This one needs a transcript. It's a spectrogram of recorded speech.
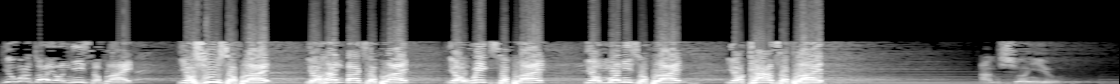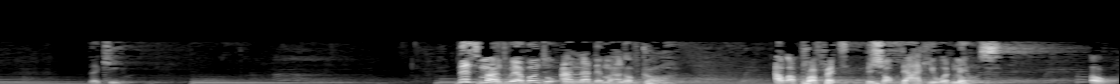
You want all your needs supplied, your shoes supplied, your handbag supplied, your wig supplied, your money supplied, your car supplied. I'm showing you the key. This month we are going to honor the man of God. Our prophet, Bishop Dag Heward Mills. Oh.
